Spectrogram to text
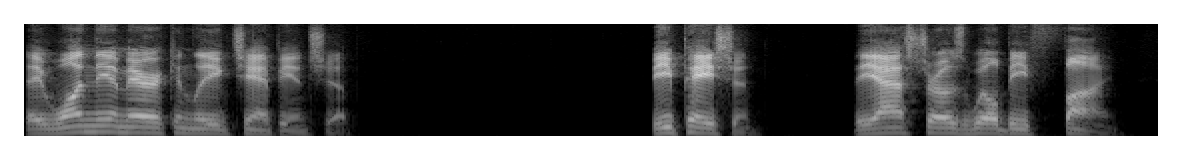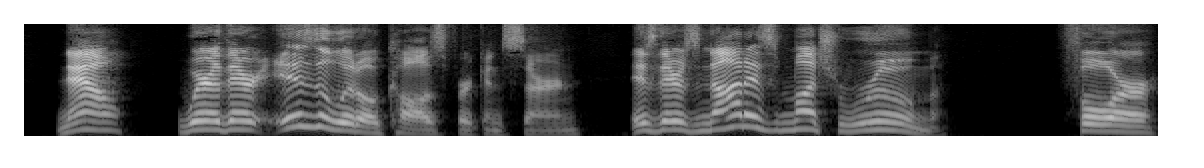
They won the American League Championship. Be patient. The Astros will be fine. Now, where there is a little cause for concern is there's not as much room for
